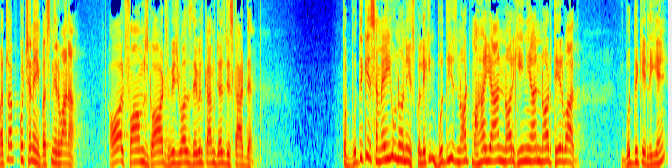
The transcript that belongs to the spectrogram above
मतलब कुछ नहीं बस nirvana all forms gods visuals they will come just discard them तो बुद्ध के समय ही उन्होंने इसको, लेकिन Buddha is not Mahayana nor Hinayana nor Theravada Buddha के लिए,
